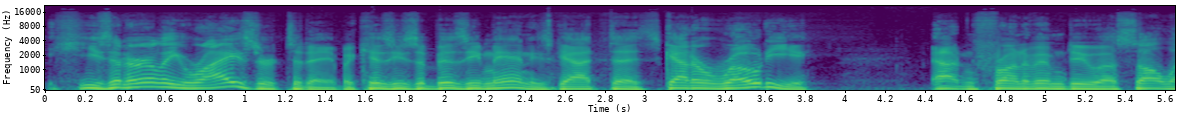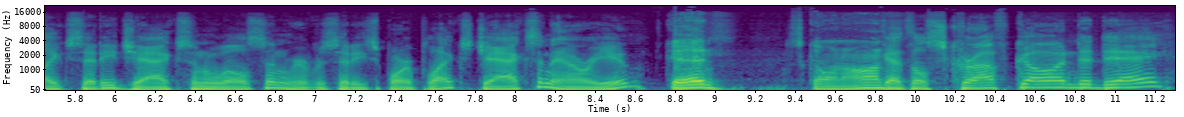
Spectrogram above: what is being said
he's an early riser today because he's a busy man. He's got uh, he's got a roadie out in front of him to uh, Salt Lake City. Jackson Wilson, River City Sportplex. Jackson, how are you? Good. What's going on? Got the scruff going today.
